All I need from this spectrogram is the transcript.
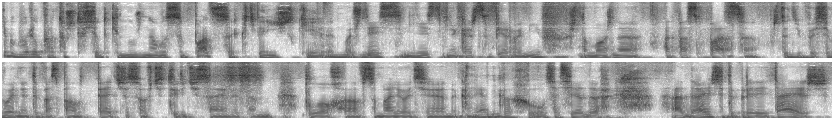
Я бы говорил про то, что все-таки нужно высыпаться категорически. Вот здесь есть, мне кажется, первый миф, что можно отоспаться, что типа сегодня ты поспал 5 часов, 4 часа или там плохо в самолете на коленках у соседа, а дальше ты прилетаешь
